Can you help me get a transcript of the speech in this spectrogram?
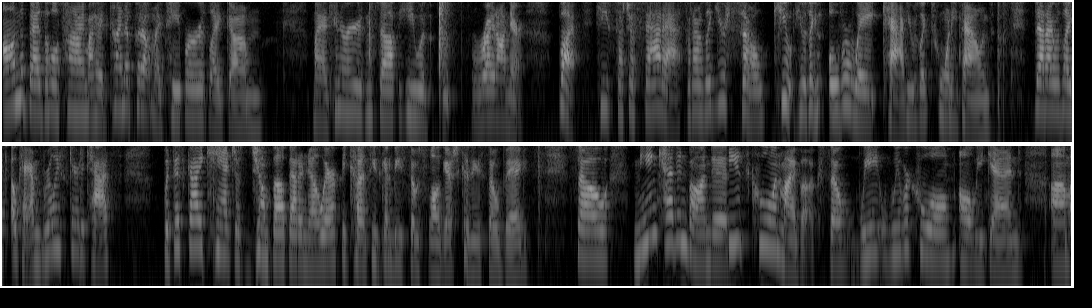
on the bed the whole time. I had kind of put out my papers, like um, my itineraries and stuff. He was right on there. But he's such a fat ass that I was like, you're so cute. He was like an overweight cat. He was like 20 pounds. That I was like, okay, I'm really scared of cats. But this guy can't just jump up out of nowhere because he's gonna be so sluggish because he's so big. So me and Kevin bonded. He's cool in my book. So we, we were cool all weekend. Um,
